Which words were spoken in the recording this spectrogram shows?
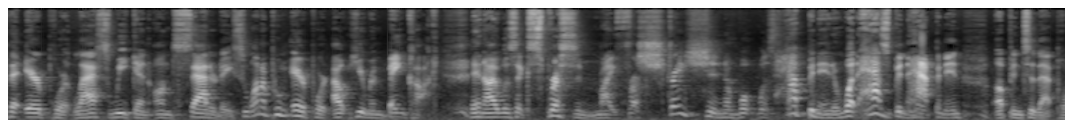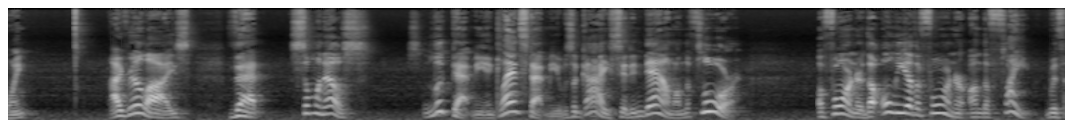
the airport last weekend on Saturday, Suvarnabhumi Airport out here in Bangkok, and I was expressing my frustration of what was happening and what has been happening up until that point. I realized that someone else looked at me and glanced at me. It was a guy sitting down on the floor. A foreigner, the only other foreigner on the flight with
